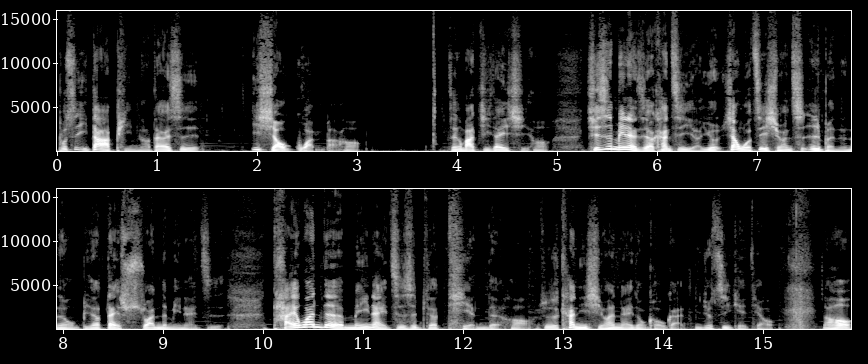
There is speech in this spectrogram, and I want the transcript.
不是一大瓶啊，大概是一小管吧哈。整个把它挤在一起哈。其实美奶滋要看自己啊，有像我自己喜欢吃日本的那种比较带酸的美奶滋，台湾的美奶滋是比较甜的哈，就是看你喜欢哪一种口感，你就自己可以挑。然后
